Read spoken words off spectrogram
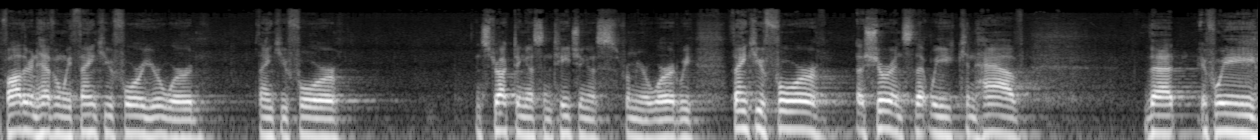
Father in heaven, we thank you for your word. Thank you for instructing us and teaching us from your word. We thank you for assurance that we can have that if we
